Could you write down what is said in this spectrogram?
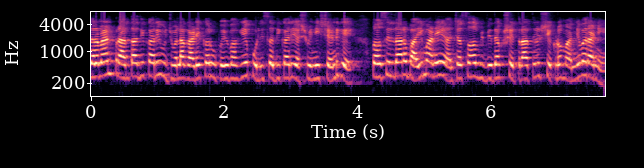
दरम्यान प्रांताधिकारी उज्ज्वला गाडेकर उपविभागीय पोलीस अधिकारी अश्विनी शेंडगे तहसीलदार बाई माने यांच्यासह विविध क्षेत्रातील शेकडो मान्यवरांनी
